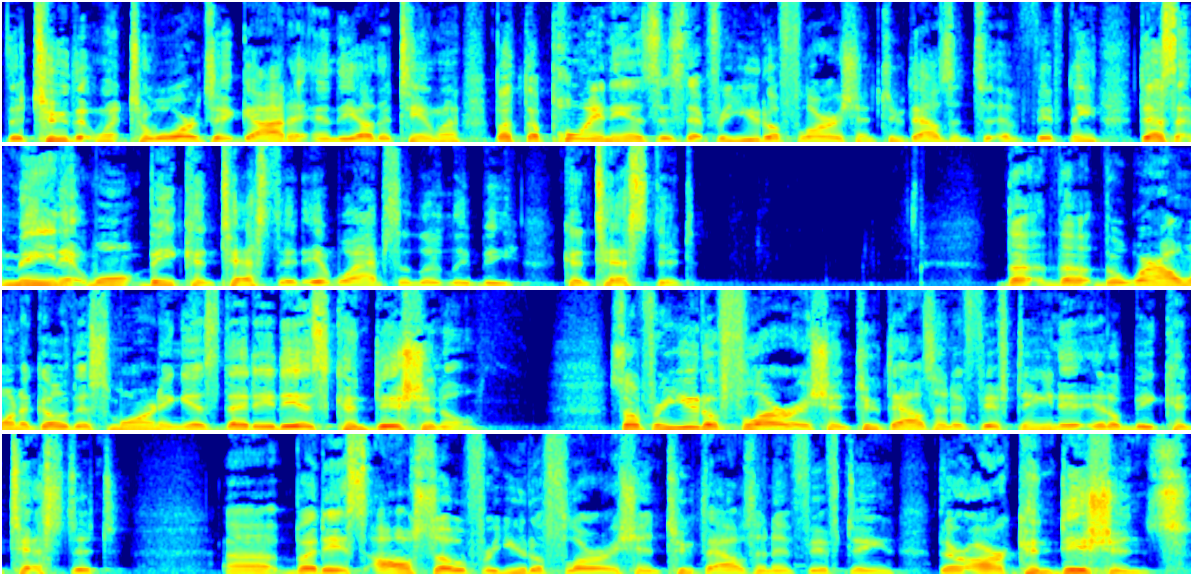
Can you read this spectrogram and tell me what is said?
The two that went towards it got it, and the other 10 went. But the point is, is that for you to flourish in 2015 doesn't mean it won't be contested. It will absolutely be contested the, the, the where I want to go this morning is that it is conditional. So for you to flourish in 2015, it, will be contested. Uh, but it's also for you to flourish in 2015. There are conditions.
